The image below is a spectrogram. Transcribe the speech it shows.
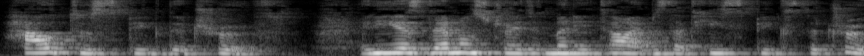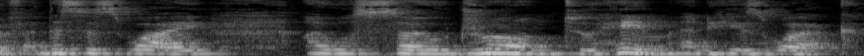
how to speak the truth. And he has demonstrated many times that he speaks the truth. And this is why I was so drawn to him and his work.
